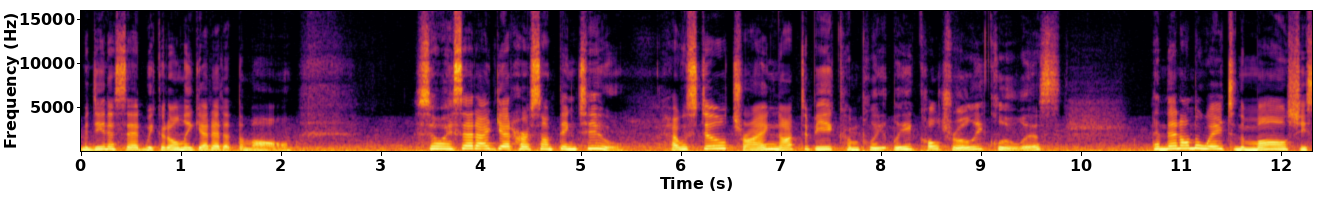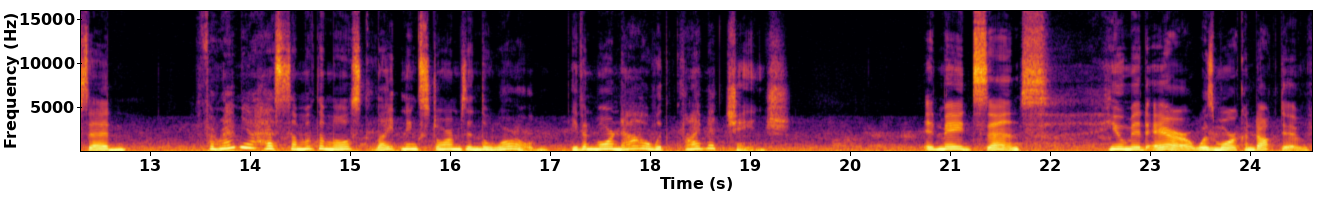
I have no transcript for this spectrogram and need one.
Medina said we could only get it at the mall. So I said I'd get her something too. I was still trying not to be completely culturally clueless. And then on the way to the mall, she said, Faremia has some of the most lightning storms in the world, even more now with climate change. It made sense. Humid air was more conductive.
